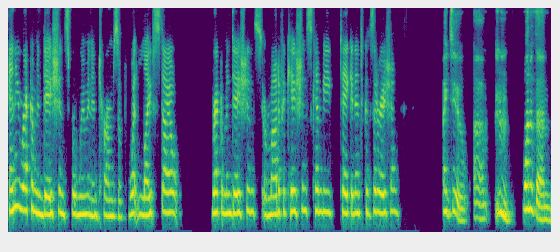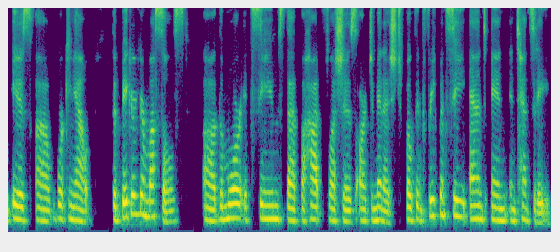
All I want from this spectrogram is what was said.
any recommendations for women in terms of what lifestyle recommendations or modifications can be taken into consideration? I do. Um, one of them is uh, working out. The bigger your muscles, uh, the more it seems that the hot flushes are diminished, both in frequency and in intensity.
